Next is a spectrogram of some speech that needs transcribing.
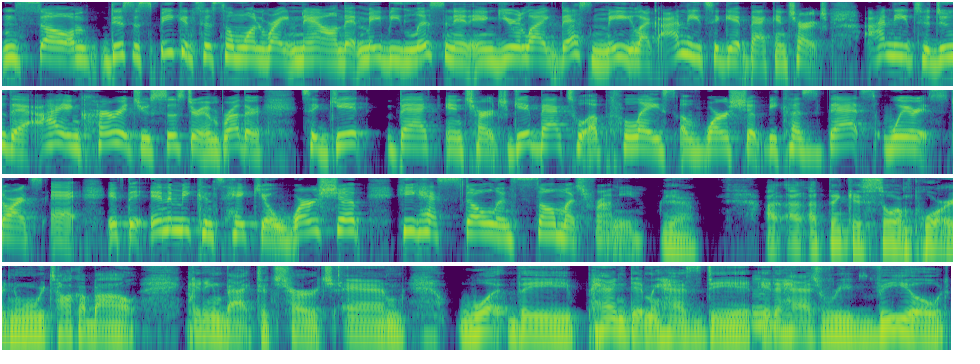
And so um, this is speaking to someone right now that may be listening and you're like, that's me. Like I need to get back in church. I need to do that. I encourage you, sister and brother, to get back in church, get back to a place of worship because that's where it starts at. If the enemy can take your worship, he has stolen so much from you. Yeah. I, I, think it's so important when we talk about getting back to church and what the pandemic has did. Mm-hmm. It has revealed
